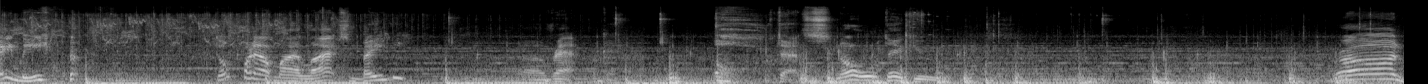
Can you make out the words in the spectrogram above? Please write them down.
Baby, don't put out my lights, baby. Uh, rat. Okay. Oh, that's no, thank you. Run!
